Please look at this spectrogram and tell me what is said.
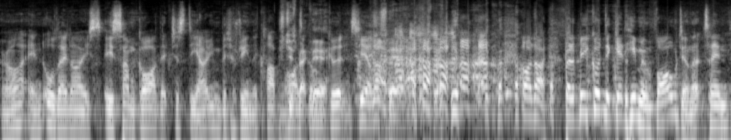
right? And all they know is, is some guy that just, you know, in between the club and just back there. the curtains. Yeah, I know. I know. But it'd be good to get him involved in it and,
